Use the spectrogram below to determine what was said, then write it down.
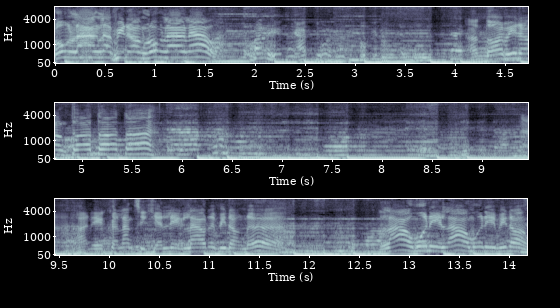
ลงลางแล้วพี่น้องลงลางแล้วเอยู่เอาต่อพี่น้องต่อต่อต่อ กำลังสิเขียนเลขเล่าด้วยพี่น้องเด้อเล่ามือนี่เล่ามือนี่พี่น้อง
